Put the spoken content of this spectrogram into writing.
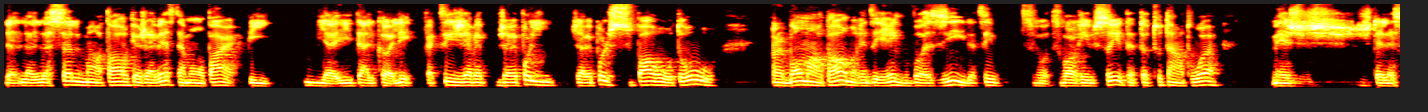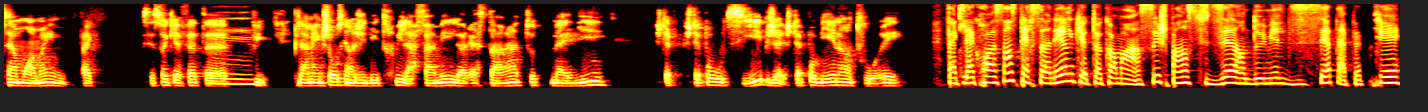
Le, seul mentor que j'avais, c'était mon père. Puis il, était alcoolique. Fait que, j'avais, j'avais pas, j'avais pas le support autour. Un bon mentor m'aurait dit, Eric, vas-y, tu, vas, tu vas réussir, tu as, tout en toi. Mais je, t'ai laissé à moi-même. c'est ça qui a fait. Euh, mm. puis, la même chose quand j'ai détruit la famille, le restaurant, toute ma vie. Je n'étais pas outillé, puis je n'étais pas bien entouré. Fait que la croissance personnelle que tu as commencé, je pense, tu disais en 2017 à peu près,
